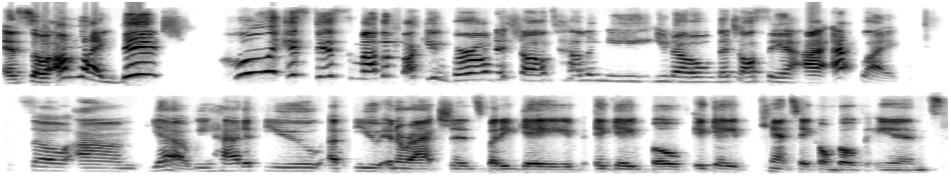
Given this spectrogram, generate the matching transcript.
And so I'm like, bitch, who is this motherfucking girl that y'all telling me, you know, that y'all saying I act like? So um, yeah, we had a few a few interactions, but it gave it gave both it gave can't take on both ends.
